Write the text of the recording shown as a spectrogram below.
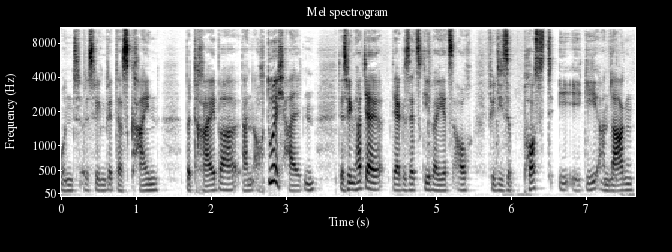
und deswegen wird das kein Betreiber dann auch durchhalten. Deswegen hat ja der Gesetzgeber jetzt auch für diese Post-EEG-Anlagen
